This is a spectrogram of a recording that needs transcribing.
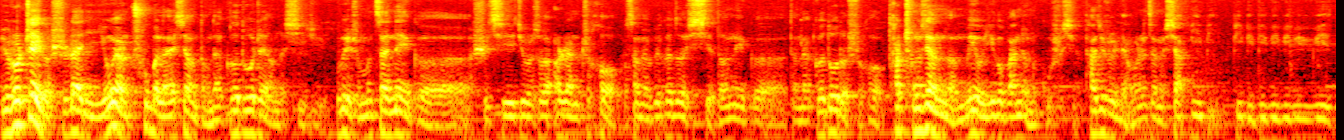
比如说这个时代，你永远出不来像《等待戈多》这样的戏剧。为什么在那个时期，就是说二战之后，萨缪贝克特写到那个《等待戈多》的时候，他呈现的没有一个完整的故事性，他就是两个人在那瞎逼逼逼逼逼逼逼逼逼，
